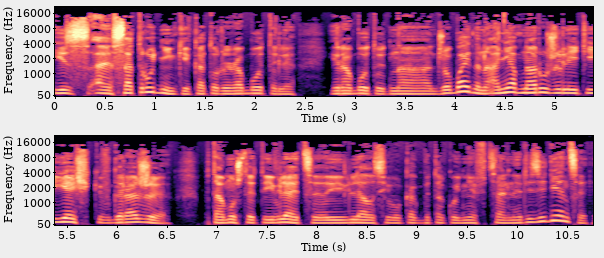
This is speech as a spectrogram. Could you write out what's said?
из э, сотрудники, которые работали и работают на Джо Байдена, они обнаружили эти ящики в гараже. Потому что это является, являлось его как бы такой неофициальной резиденцией.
